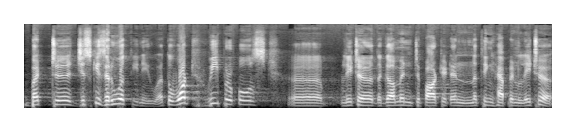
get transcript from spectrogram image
बट जिसकी ज़रूरत ही नहीं हुआ। तो what we propose later the government departed and nothing happen later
